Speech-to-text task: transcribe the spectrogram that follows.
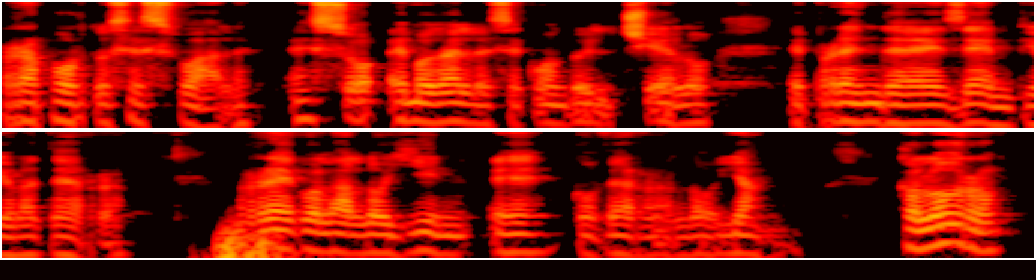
rapporto sessuale. Esso è modello secondo il cielo e prende esempio la terra. Regola lo yin e governa lo yang. Coloro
